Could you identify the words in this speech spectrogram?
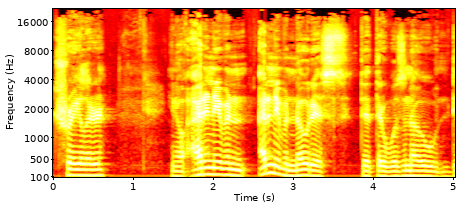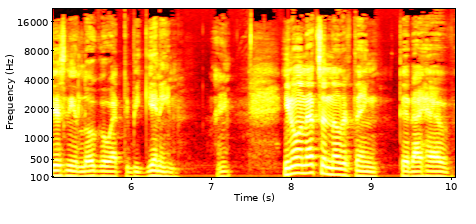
trailer. You know, I didn't even I didn't even notice that there was no Disney logo at the beginning, right? You know, and that's another thing that I have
